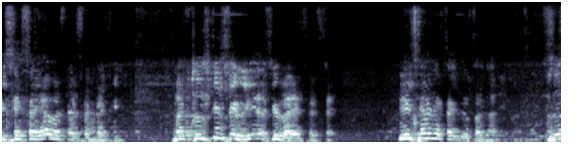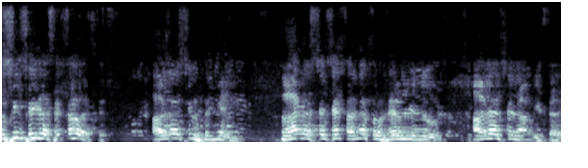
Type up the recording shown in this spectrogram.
विशेषतः या मतदारसंघाची पण चुटकीची होईल अशी बाहेर चर्चा आहे मी विचारलं काही लोकांना चुटकीच होईल असं का वाटतं? आगाची पुण्याने म्हणजे महाराष्ट्राच्या कानाकोपऱ्यामध्ये लोक आगाचं नाव घेतात.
